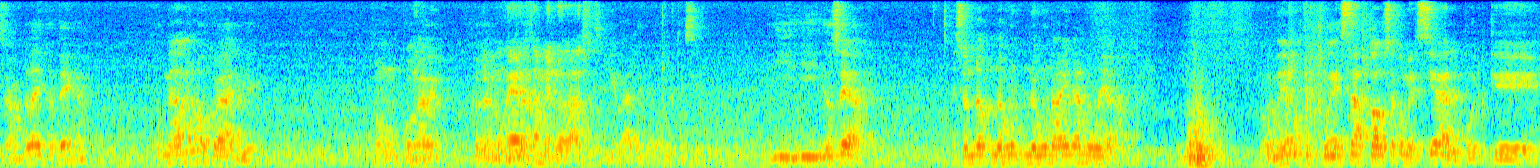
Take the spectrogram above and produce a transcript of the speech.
Se van para la discoteca, nada más a buscar a alguien. Con, con, al- con mujeres plan. también lo hacen. Sí, vale, de verdad que sí. Y, y, o sea, eso no, no, es un- no es una vaina nueva. Volvemos después de esa pausa comercial porque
